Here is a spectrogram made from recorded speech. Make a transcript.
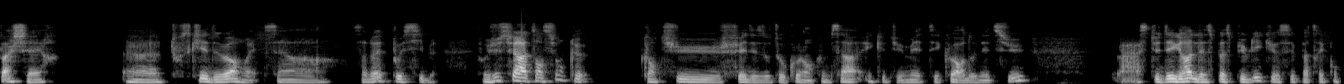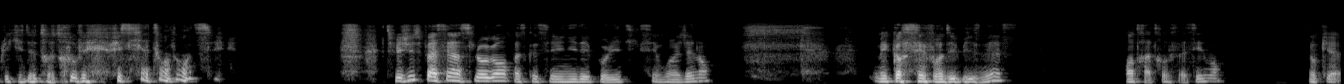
pas chers. tout ce qui est dehors, ouais, c'est un, ça doit être possible. Il faut juste faire attention que quand tu fais des autocollants comme ça et que tu mets tes coordonnées dessus, bah, si tu dégrades l'espace public, c'est pas très compliqué de te retrouver puisqu'il y a ton nom dessus. tu fais juste passer un slogan parce que c'est une idée politique, c'est moins gênant. Mais quand c'est pour du business, on te retrouve facilement. Donc, euh,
